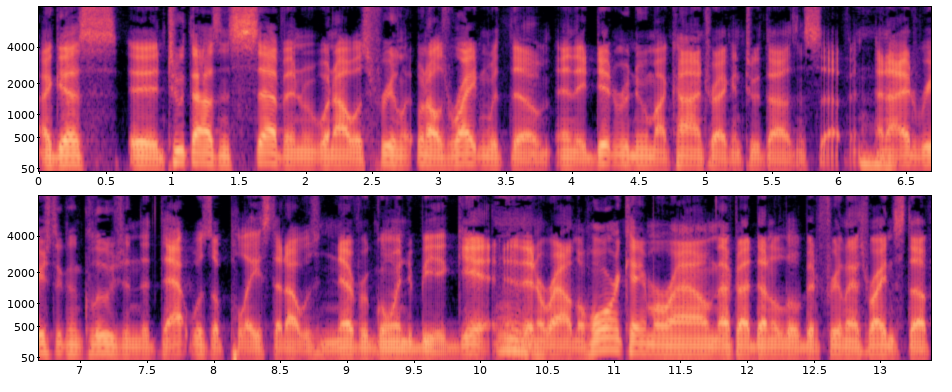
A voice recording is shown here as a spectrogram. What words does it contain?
I guess in 2007 when I was free when I was writing with them and they didn't renew my contract in 2007 Mm-hmm. and I had reached the conclusion that that was a place that I was never going to be again and Mm. then around the horn came around after I'd done a little bit of freelance writing stuff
